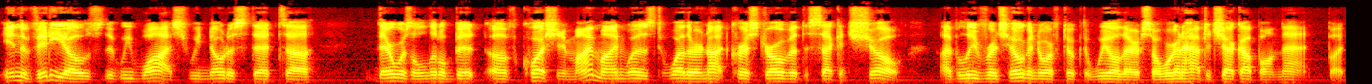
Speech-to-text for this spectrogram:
in the videos that we watched, we noticed that uh, there was a little bit of question in my mind was to whether or not Chris drove at the second show. I believe Rich Hilgendorf took the wheel there, so we're going to have to check up on that. But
